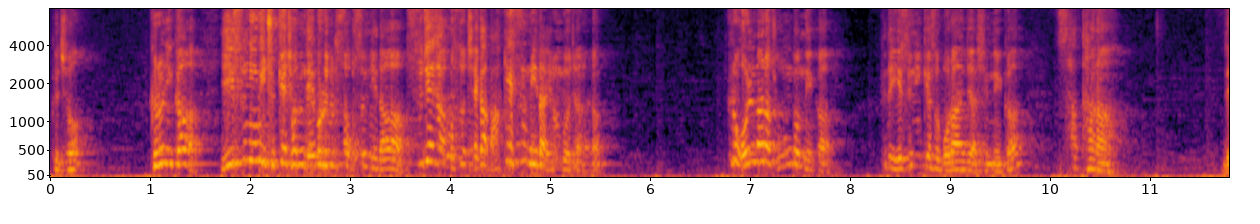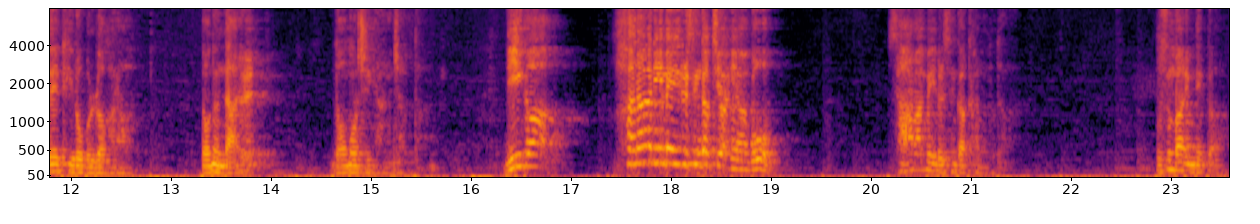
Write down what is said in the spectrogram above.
그쵸? 그러니까 예수님이 죽게 저는 내버려 둘 수 없습니다. 수제자로서 제가 막겠습니다. 이런 거잖아요. 그럼 얼마나 좋은 겁니까? 근데 예수님께서 뭐라 하는지 아십니까? 사탄아, 내 뒤로 물러가라. 너는 나를 넘어지게 하는 자다. 네가 하나님의 일을 생각지 아니하고 사람의 일을 생각하는도다. 무슨 말입니까?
